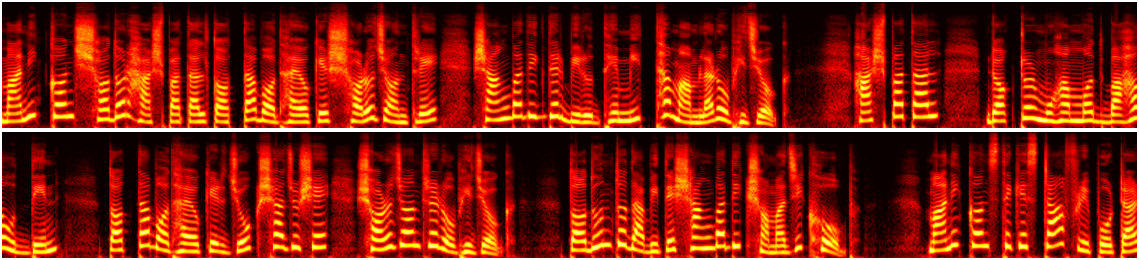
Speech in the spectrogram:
মানিকগঞ্জ সদর হাসপাতাল তত্ত্বাবধায়কের ষড়যন্ত্রে সাংবাদিকদের বিরুদ্ধে মিথ্যা মামলার অভিযোগ। হাসপাতাল ড মুহাম্মদ বাহাউদ্দিন তত্ত্বাবধায়কের যোগসাজশে ষড়যন্ত্রের অভিযোগ। তদন্ত দাবিতে সাংবাদিক সমাজই ক্ষোভ। মানিকগঞ্জ থেকে স্টাফ রিপোর্টার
